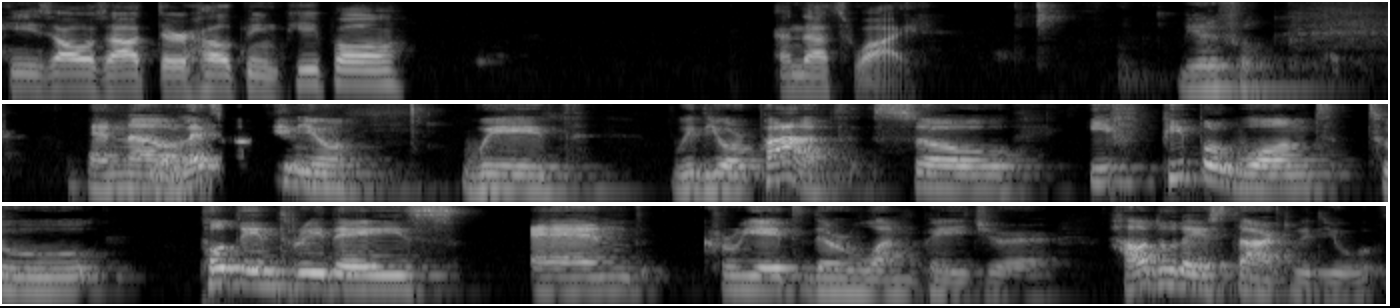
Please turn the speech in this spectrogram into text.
he's always out there helping people, and that's why. Beautiful. And now let's continue with with your path. So, if people want to put in three days and create their one pager, how do they start with you?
